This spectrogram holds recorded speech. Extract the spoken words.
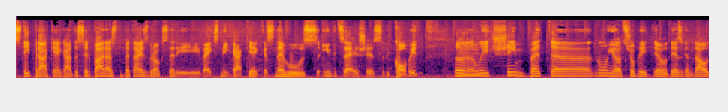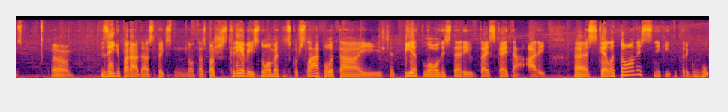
stiprākie, kā tas ir parasti, bet aizbrauks arī veiksmīgākie, kas nebūs inficējušies ar Covid mm. -hmm. līdz šim. Bet, nu, jo šobrīd jau diezgan daudz. Ziņu parādās pieksim, no tās pašas Krievijas nometnes, kur slēpotāji, šeit pietlonisti arī, un tā skaitā arī uh, skeletonists Nikita Tregu-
